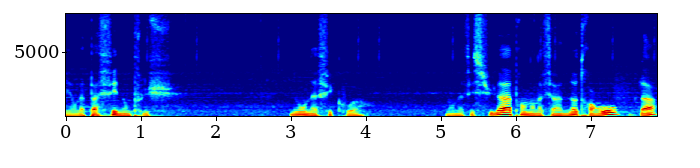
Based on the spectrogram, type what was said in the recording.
Et on l'a pas fait non plus. Nous on a fait quoi? Nous on a fait celui-là. Après on en a fait un autre en haut. Là.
